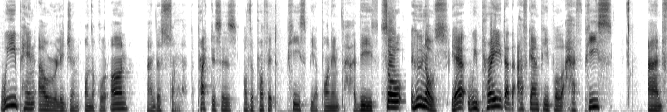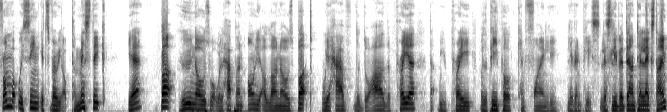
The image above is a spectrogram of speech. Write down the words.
We pin our religion on the Quran and the Sunnah the practices of the Prophet peace be upon him, the hadith. So who knows? Yeah, we pray that the Afghan people have peace. And from what we're seeing, it's very optimistic. Yeah, but who knows what will happen? Only Allah knows. But we have the dua, the prayer that we pray where the people can finally live in peace. Let's leave it there until next time.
